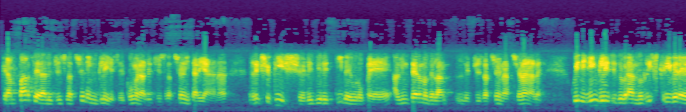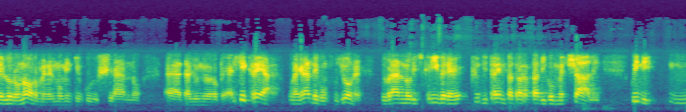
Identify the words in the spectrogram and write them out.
gran parte della legislazione inglese, come la legislazione italiana, recepisce le direttive europee all'interno della legislazione nazionale. Quindi gli inglesi dovranno riscrivere le loro norme nel momento in cui usciranno eh, dall'Unione Europea, il che crea una grande confusione. Dovranno riscrivere più di 30 trattati commerciali. Quindi mh,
